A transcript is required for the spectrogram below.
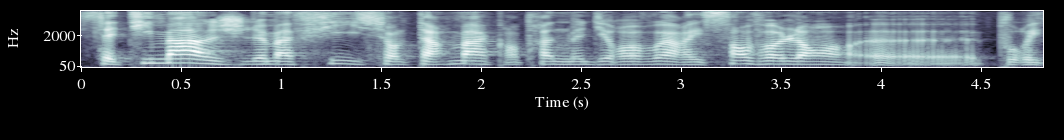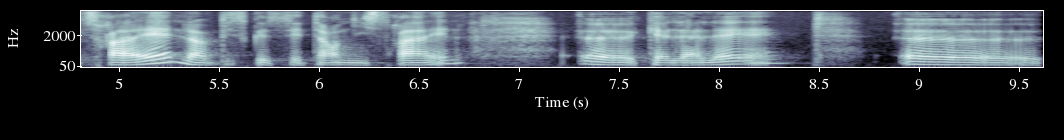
cette image de ma fille sur le tarmac en train de me dire au revoir et s'envolant euh, pour Israël, puisque c'était en Israël euh, qu'elle allait, euh,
